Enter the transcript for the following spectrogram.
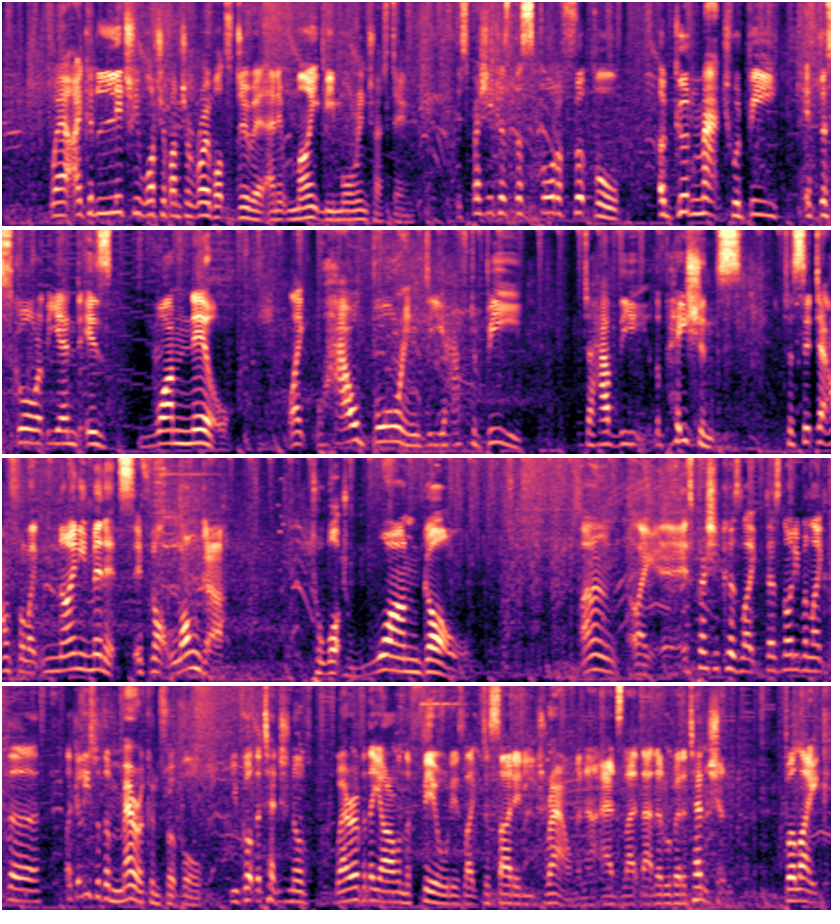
where I could literally watch a bunch of robots do it and it might be more interesting. Especially because the sport of football, a good match would be if the score at the end is 1 0. Like, how boring do you have to be to have the, the patience to sit down for like 90 minutes, if not longer, to watch one goal? I don't like, especially because like there's not even like the like at least with American football, you've got the tension of wherever they are on the field is like decided each round, and that adds like that little bit of tension. But like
